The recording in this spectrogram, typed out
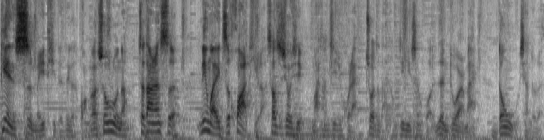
电视媒体的这个广告收入呢，这当然是另外一支话题了。稍事休息，马上继续回来，坐着打通经济生活，任督二脉，东吴相对论。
